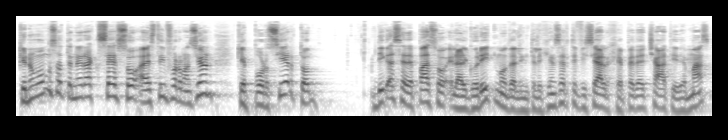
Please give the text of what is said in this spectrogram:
que no vamos a tener acceso a esta información? que por cierto, Dígase de paso, el algoritmo de la inteligencia artificial, GPD chat y demás,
